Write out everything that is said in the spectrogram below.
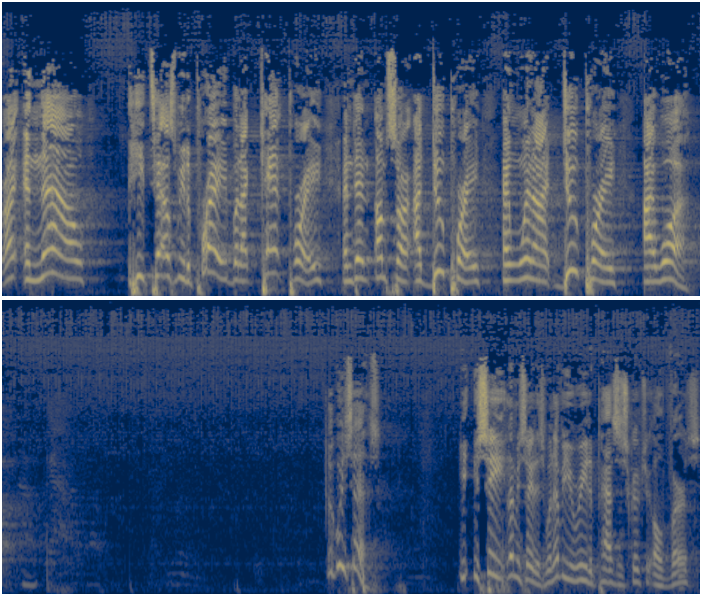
Right? And now he tells me to pray, but I can't pray. And then, I'm sorry, I do pray. And when I do pray, I what? Look what he says. You, you, see, let me say this. Whenever you read a passage of scripture or verse,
